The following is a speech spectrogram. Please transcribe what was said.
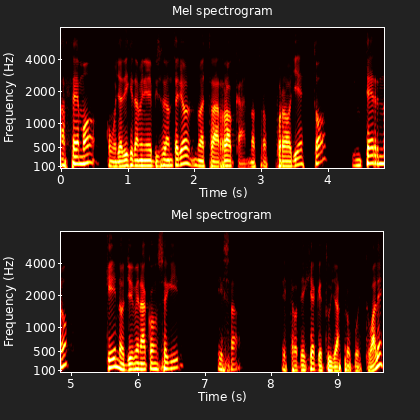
hacemos, como ya dije también en el episodio anterior, nuestras rocas, nuestros proyectos internos que nos lleven a conseguir esa estrategia que tú ya has propuesto, ¿vale?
